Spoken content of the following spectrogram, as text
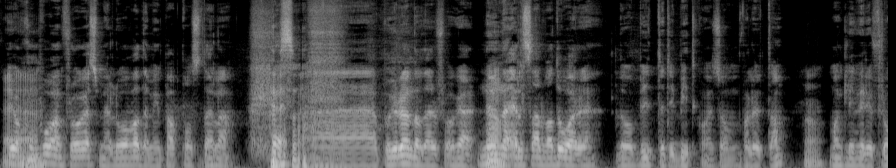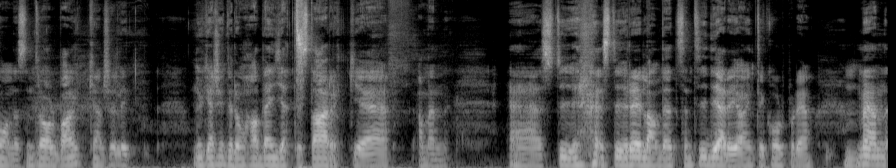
Jag kom Eh, på en fråga som jag lovade min pappa att ställa. Så, Eh, på grund av det du frågar. Nu Ja. när El Salvador då byter till bitcoin som valuta. Ja. Man kliver ifrån en centralbank, kanske lite Nu kanske inte de hade en jättestark eh, ja, men, eh, styr, styre i landet sen tidigare, jag har inte koll på det. Mm. Men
